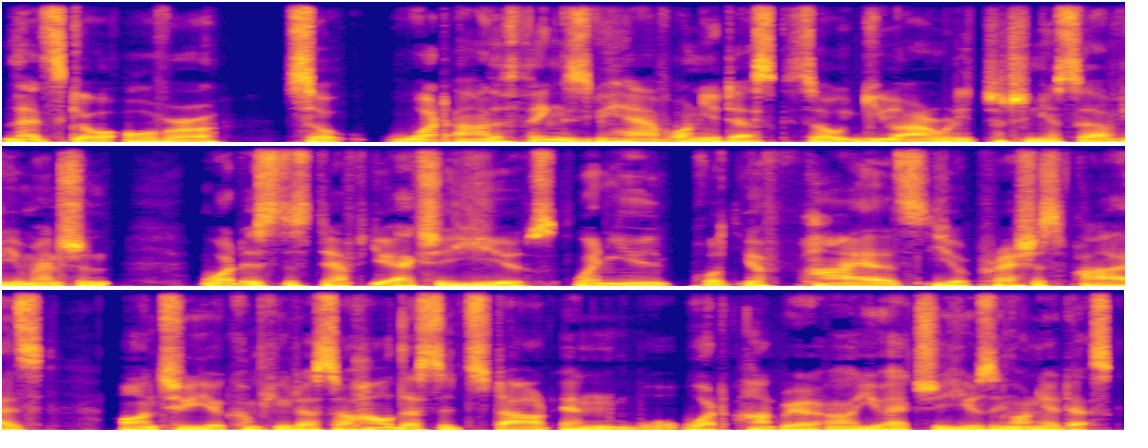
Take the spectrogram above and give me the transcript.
let's go over. So, what are the things you have on your desk? So, you are retouching yourself. You mentioned what is the stuff you actually use when you put your files, your precious files, onto your computer. So, how does it start, and what hardware are you actually using on your desk?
